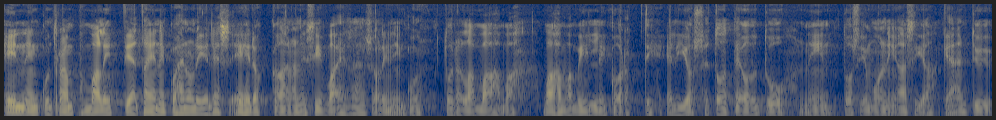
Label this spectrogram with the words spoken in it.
ennen kuin Trump valittiin tai ennen kuin hän oli edes ehdokkaana, niin siinä vaiheessa se oli niin kuin todella vahva, vahva villikortti. Eli jos se toteutuu, niin tosi moni asia kääntyy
